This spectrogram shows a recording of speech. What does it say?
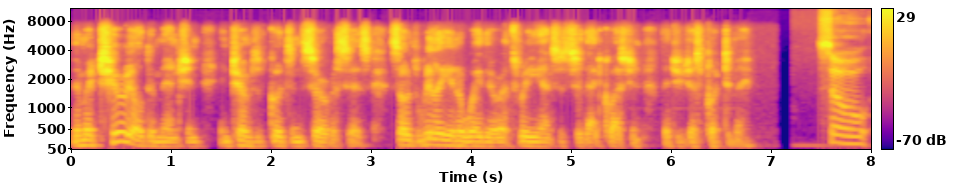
the material dimension in terms of goods and services. So it's really, in a way, there are three answers to that question that you just put to me. So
